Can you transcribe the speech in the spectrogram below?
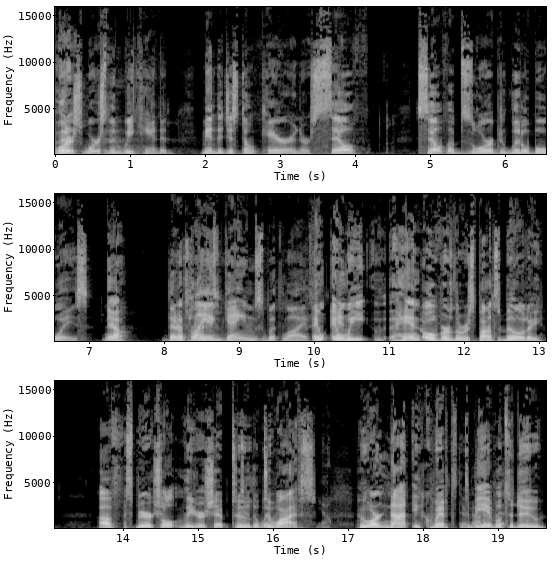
Worse, worse than weak-handed men that just don't care and are self, self-absorbed little boys Yeah. that That's are playing right. games with life. and, and, we hand over the responsibility of spiritual leadership to To the to, wives Yeah. who are not equipped They're to not be able to do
